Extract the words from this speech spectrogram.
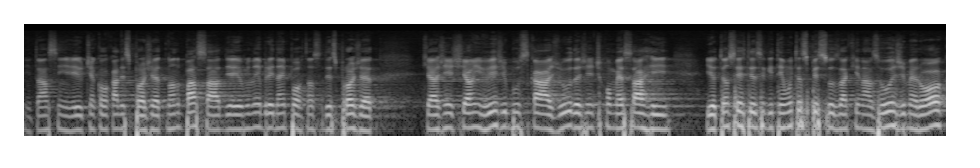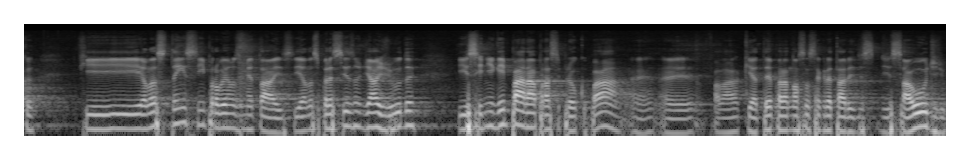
Então, assim, eu tinha colocado esse projeto no ano passado e aí eu me lembrei da importância desse projeto, que a gente, ao invés de buscar ajuda, a gente começa a rir. E eu tenho certeza que tem muitas pessoas aqui nas ruas de Meroca que elas têm sim problemas mentais e elas precisam de ajuda e se ninguém parar para se preocupar, é, é, falar aqui até para a nossa secretária de, de saúde,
